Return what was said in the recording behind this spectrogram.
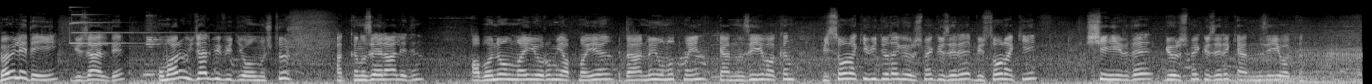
Böyle de iyi. Güzeldi. Umarım güzel bir video olmuştur. Hakkınızı helal edin. Abone olmayı, yorum yapmayı, beğenmeyi unutmayın. Kendinize iyi bakın. Bir sonraki videoda görüşmek üzere. Bir sonraki şehirde görüşmek üzere. Kendinize iyi bakın.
